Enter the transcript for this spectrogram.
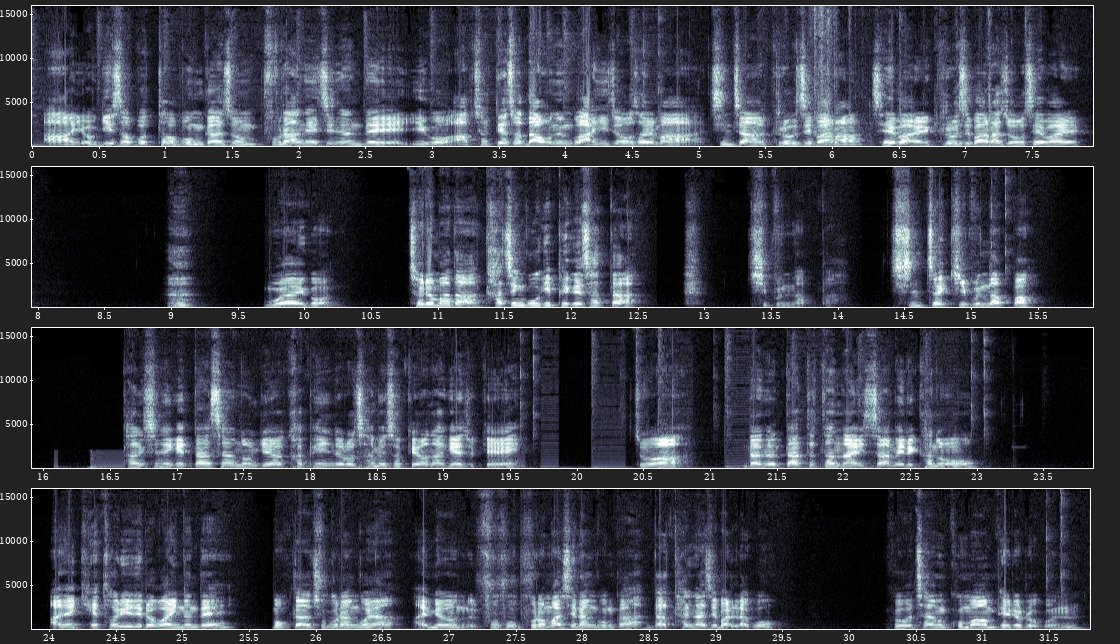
아 여기서부터 뭔가 좀 불안해지는데 이거 압착돼서 나오는 거 아니죠 설마? 진짜 그러지 마라. 제발 그러지 말아줘 제발. 헉, 뭐야 이건? 저렴하다. 다진 고기 팩을 샀다. 기분 나빠. 진짜 기분 나빠. 당신에게 따스한 온기와 카페인으로 잠에서 깨어나게 해줄게. 좋아. 나는 따뜻한 아이스 아메리카노. 안에 개털이 들어가 있는데 먹다 죽으란 거야? 아니면 후후 불어 마시란 건가? 나 탈나지 말라고? 그거 참 고마운 배려로군.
